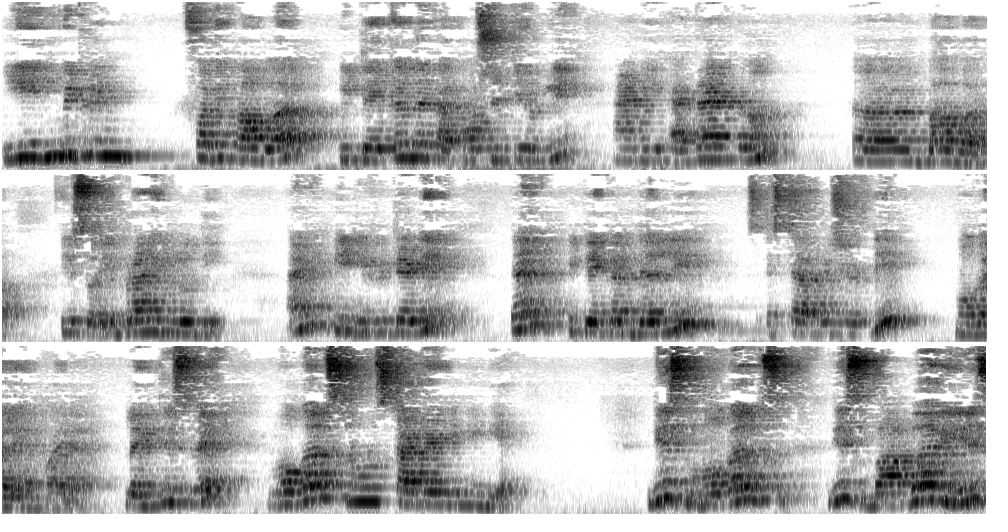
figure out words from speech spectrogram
in between for the power, he taken that opportunity only and he attacked on uh, Babur, so Ibrahim Lodi, and he defeated him. Then he taken Delhi, established the Mughal Empire. Like this way, Mughals rule started in India. This Mughals, this Babur is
